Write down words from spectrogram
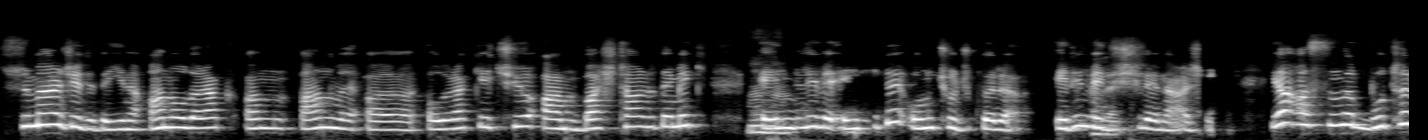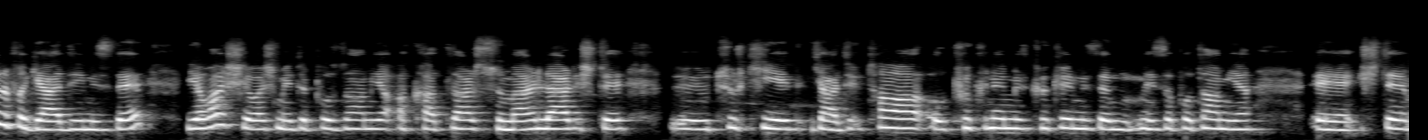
Sümerce'de de yine an olarak an, an ve a, olarak geçiyor. An baş tanrı demek. Hı hı. Enli ve enki de onun çocukları. Eril ve Evet. dişil enerji. Ya aslında bu tarafa geldiğimizde yavaş yavaş Mezopotamya, Akatlar, Sümerler, işte e, Türkiye yani ta köküne kökemize Mezopotamya, e, işte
